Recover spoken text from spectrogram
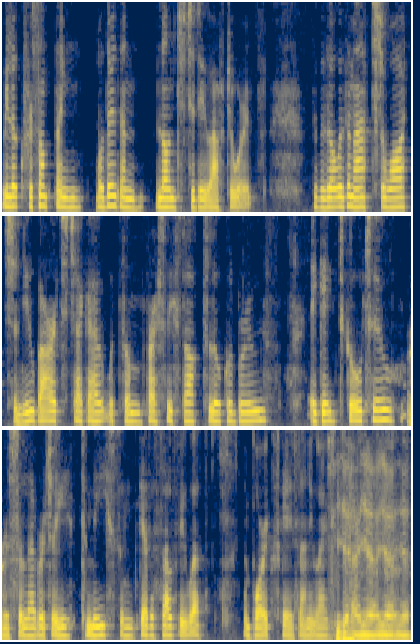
we looked for something other than lunch to do afterwards. There was always a match to watch, a new bar to check out with some freshly stocked local brews, a gig to go to, or a celebrity to meet and get a selfie with, in Pádraig's case anyway. Yeah, yeah, yeah, yeah.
